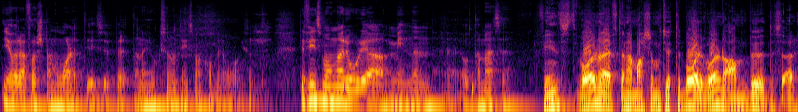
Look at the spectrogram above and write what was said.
göra första målet i Superettan är ju också någonting som man kommer ihåg. Så att, det finns många roliga minnen eh, att ta med sig. Finns, var det något efter den här matchen mot Göteborg, var det något anbud? Så här,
